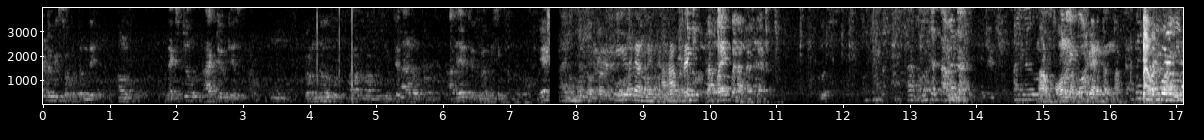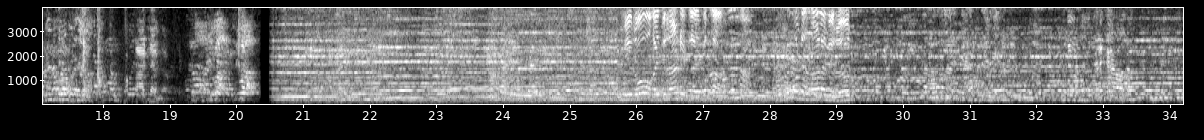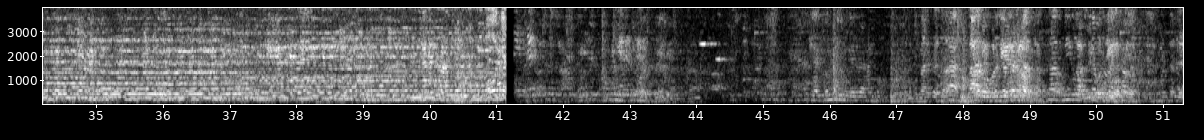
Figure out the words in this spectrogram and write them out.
Academics ఒకటి ఉంది. Next activities రెండు యాడ్ అవుతుంది అదే డిఫరెన్స్ మీరు ఒక ఐదు రాండి ఇట్లా ఈ రమేష్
